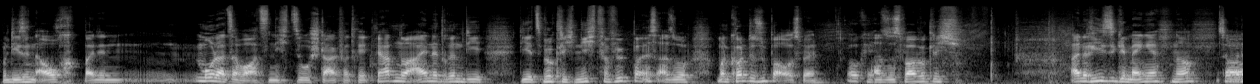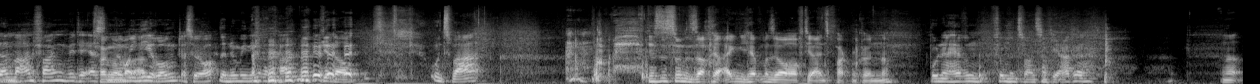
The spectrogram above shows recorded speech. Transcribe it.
Und die sind auch bei den Monatsawards nicht so stark vertreten. Wir hatten nur eine drin, die, die jetzt wirklich nicht verfügbar ist. Also man konnte super auswählen. Okay. Also es war wirklich eine riesige Menge. Ne? Sollen wir dann ähm, mal anfangen mit der ersten Nominierung, dass wir überhaupt eine Nominierung haben? genau. Und zwar. Das ist so eine Sache, eigentlich hätte man sie auch auf die Eins packen können. Ne? Buna Heaven, 25 Jahre. Ja.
